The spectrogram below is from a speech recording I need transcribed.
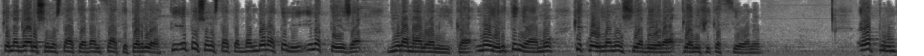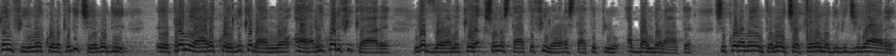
che magari sono state avanzate per lotti e poi sono state abbandonate lì in attesa di una mano amica. Noi riteniamo che quella non sia vera pianificazione. E appunto infine quello che dicevo di eh, premiare quelli che vanno a riqualificare le zone che sono state finora state più abbandonate. Sicuramente noi cercheremo di vigilare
